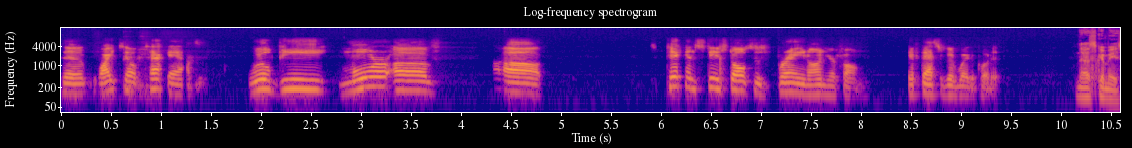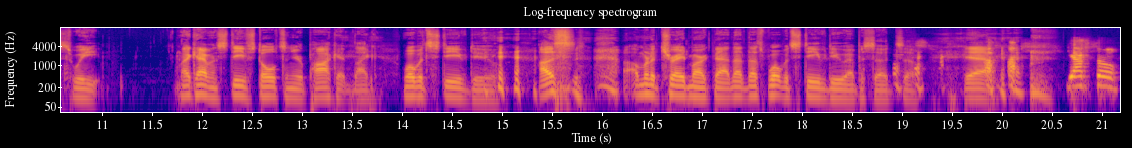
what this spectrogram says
the Whitetail Tech app, will be more of uh, picking Steve Stoltz's brain on your phone, if that's a good way to put it. That's gonna be sweet. Like having Steve Stoltz in your pocket. Like, what would Steve do? I was, I'm gonna trademark that. That that's what would Steve do episode. So, yeah. yeah. So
